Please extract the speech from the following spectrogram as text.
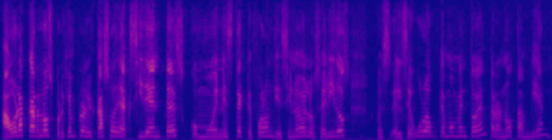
Ahora, Carlos, por ejemplo, en el caso de accidentes, como en este que fueron 19 los heridos, pues el seguro en qué momento entra, ¿no? También,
